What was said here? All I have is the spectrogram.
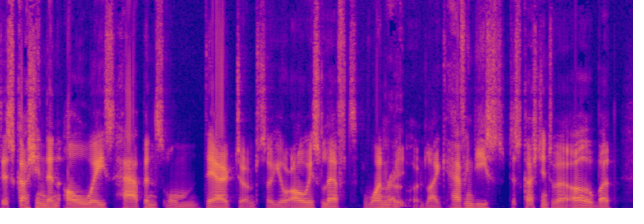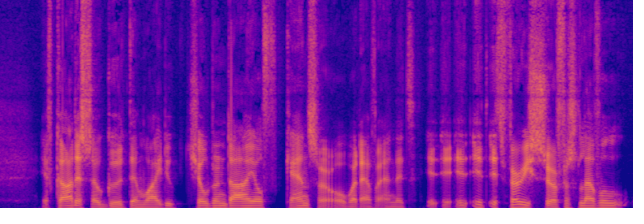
discussion then always happens on their terms. So you're always left wondering, Right. like having these discussions about, oh, but if God is so good, then why do children die of cancer or whatever? And it's it, it, it it's very surface level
